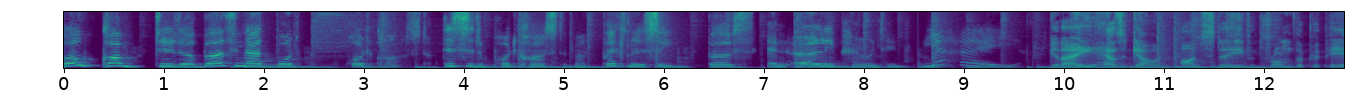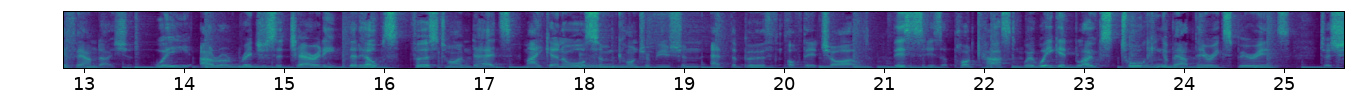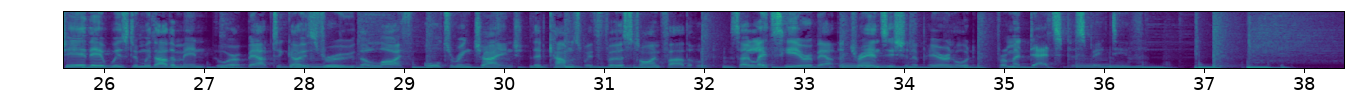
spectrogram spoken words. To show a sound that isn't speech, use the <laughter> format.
Welcome mm. to the Birthing Dad mm. pod- podcast. This is a podcast about pregnancy, birth, and early parenting. Yay! G'day, how's it going? I'm Steve from the Prepare Foundation. We are a registered charity that helps first time dads make an awesome contribution at the birth of their child. This is a podcast where we get blokes talking about their experience to share their wisdom with other men who are about to go through the life altering change that comes with first time fatherhood. So let's hear about the transition of parenthood from a dad's perspective.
